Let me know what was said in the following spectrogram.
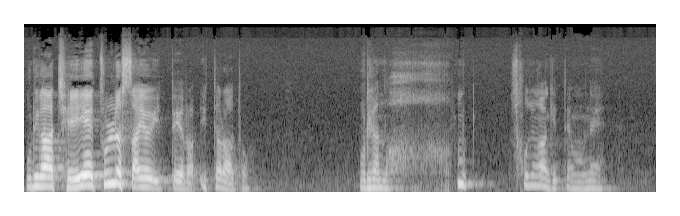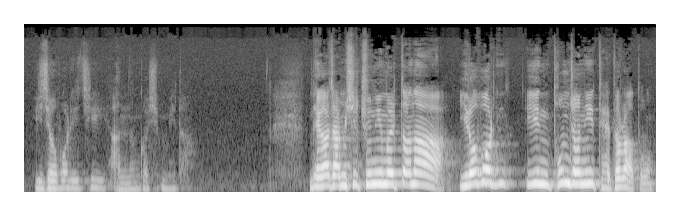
우리가 죄에 둘러싸여 있더라도 우리가 너무 소중하기 때문에 잊어버리지 않는 것입니다. 내가 잠시 주님을 떠나 잃어버린 돈전이 되더라도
